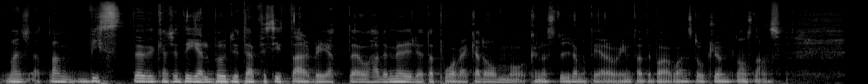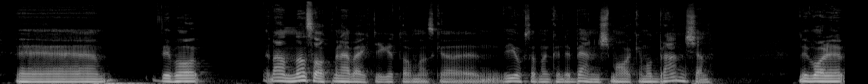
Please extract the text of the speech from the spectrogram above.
att, man, att man visste kanske delbudgetar för sitt arbete och hade möjlighet att påverka dem och kunna styra mot det och inte att det bara var en stor klump någonstans. Det var en annan sak med det här verktyget om man ska, det är också att man kunde benchmarka mot branschen. Nu var det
